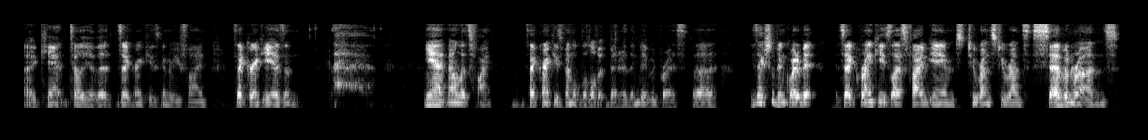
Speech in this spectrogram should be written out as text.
I can't tell you that Zack Greinke is going to be fine. Zack Greinke hasn't. Yeah, no, that's fine. Zack Greinke's been a little bit better than David Price. Uh, he's actually been quite a bit. Zack Greinke's last five games: two runs, two runs, seven runs,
